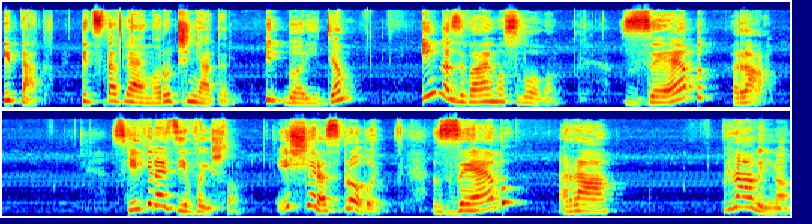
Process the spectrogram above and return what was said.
І так, підставляємо рученята під боріддям і називаємо слово зебра. Скільки разів вийшло? І ще раз спробуй. Зебра. Правильно,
